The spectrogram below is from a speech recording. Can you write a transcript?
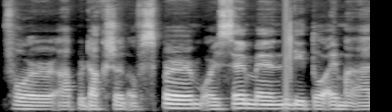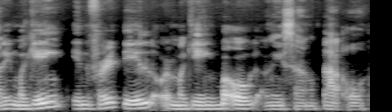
for ah, production of sperm or semen dito ay maaring maging infertile or maging baog ang isang tao.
